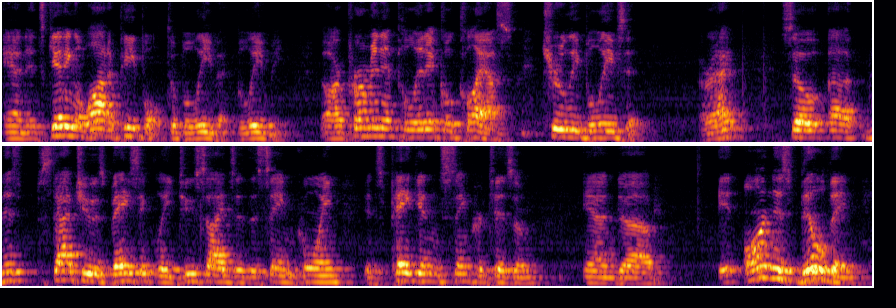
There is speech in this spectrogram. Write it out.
And it's getting a lot of people to believe it, believe me. our permanent political class truly believes it. All right? So uh, this statue is basically two sides of the same coin. It's pagan syncretism, and uh, it, on this building,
